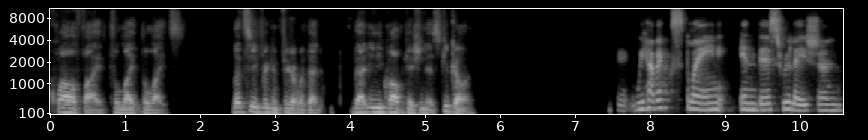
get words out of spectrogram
qualified to light the lights. Let's see if we can figure out what that, that unique qualification is. Keep going. Okay. We have explained in this relation,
